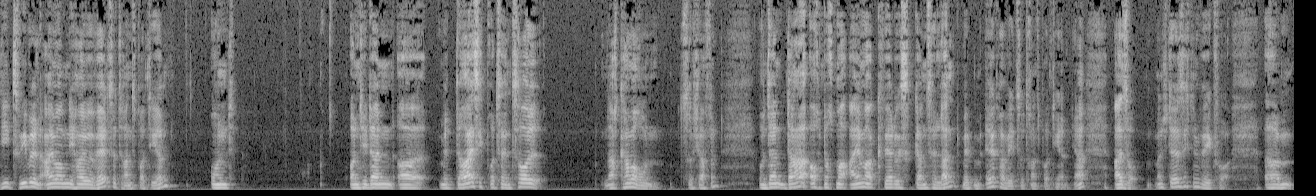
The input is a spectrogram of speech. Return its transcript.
die Zwiebeln einmal um die halbe Welt zu transportieren und und die dann äh, mit 30% Zoll nach Kamerun zu schaffen und dann da auch noch mal einmal quer durchs ganze Land mit dem LKW zu transportieren. Ja? Also, man stellt sich den Weg vor. Ähm,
